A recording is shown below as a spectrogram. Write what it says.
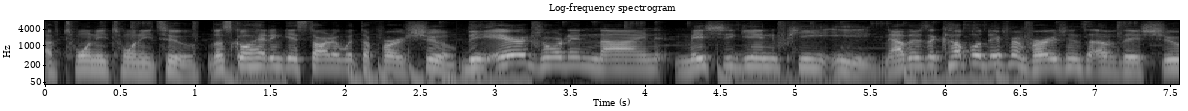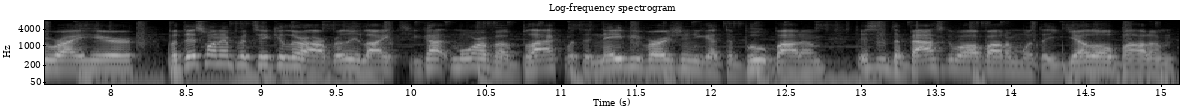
of 2022. Let's go ahead and get started with the first shoe. The Air Jordan 9 Michigan PE. Now there's a couple different versions of this shoe right here, but this one in particular I really liked. You got more of a black with the navy version, you got the boot bottom. This is the basketball bottom with the yellow bottom.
